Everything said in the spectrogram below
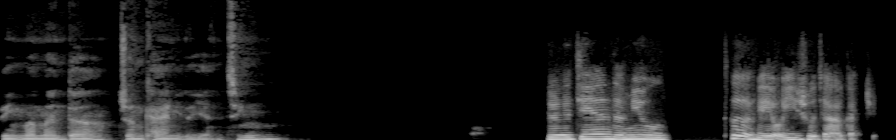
并慢慢的睁开你的眼睛。觉得今天的 Miu 特别有艺术家的感觉。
